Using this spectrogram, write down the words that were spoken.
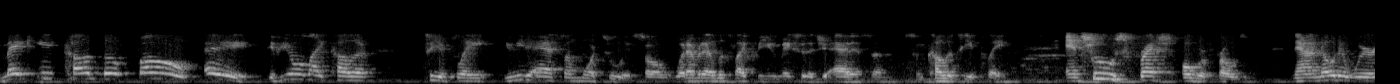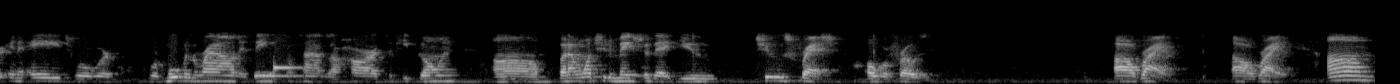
Make it colorful. Hey, if you don't like color to your plate, you need to add some more to it. So whatever that looks like for you, make sure that you're adding some some color to your plate. And choose fresh over frozen. Now I know that we're in an age where we're we're moving around and things sometimes are hard to keep going. Um, but I want you to make sure that you choose fresh over frozen. All right. All right. Um,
